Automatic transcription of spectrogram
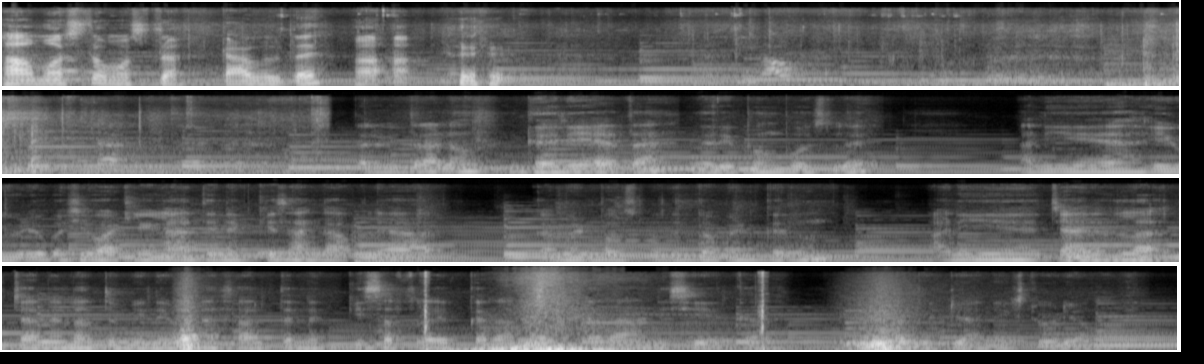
हा मस्त मस्त. काय बोलताय? हा हा. तर मित्रांनो घरी आहे आता. घरी पण पोचलोय आणि ही व्हिडिओ कशी वाटली ना ते नक्की सांगा आपल्या कमेंट बॉक्समधून कमेंट करून. आणि चॅनलला चॅनलला तुम्ही नवीन असाल तर नक्की सबस्क्राईब करा लाईक करा आणि शेअर करा. भेटूया नेक्स्ट व्हिडिओमध्ये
